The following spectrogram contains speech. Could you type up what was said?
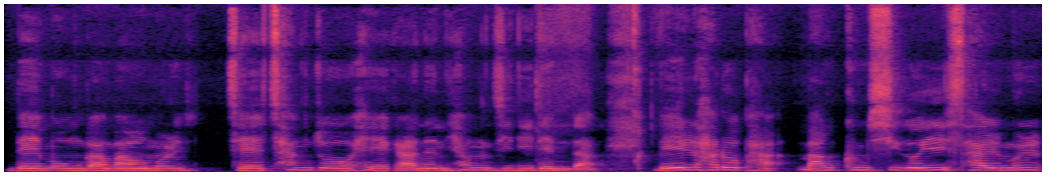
내 몸과 마음을 재창조해가는 형질이 된다. 매일 하루만큼씩의 삶을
